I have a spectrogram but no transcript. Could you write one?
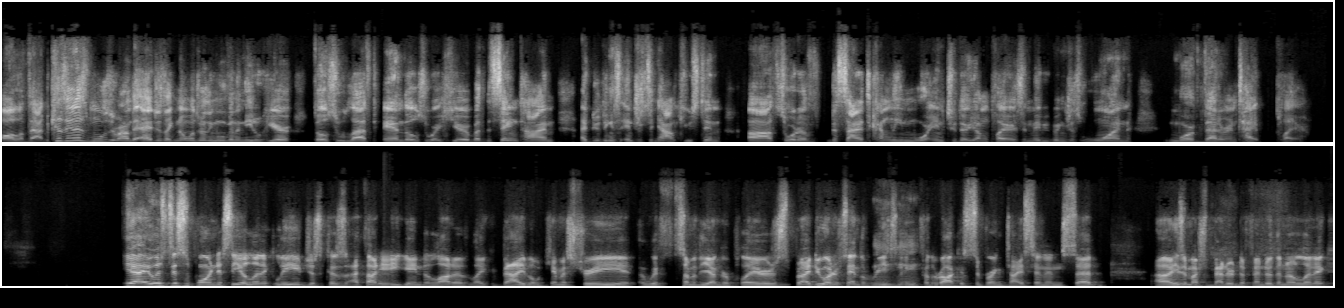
all of that because it is moves around the edges. Like no one's really moving the needle here. Those who left and those who are here, but at the same time, I do think it's interesting how Houston uh, sort of decided to kind of lean more into their young players and maybe bring just one more veteran type player. Yeah, it was disappointing to see Olynyk leave just because I thought he gained a lot of like valuable chemistry with some of the younger players. But I do understand the reasoning mm-hmm. for the Rockets to bring Tyson instead. Uh, he's a much better defender than Olynyk,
